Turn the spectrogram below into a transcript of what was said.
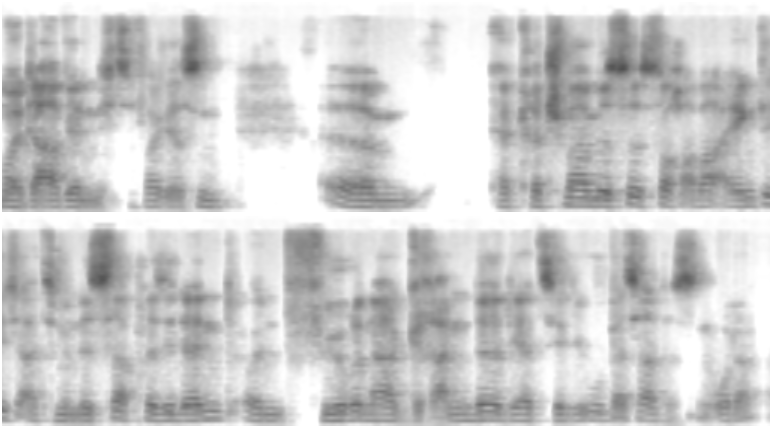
Moldawien nicht zu vergessen. Ähm, Herr Kretschmer müsste es doch aber eigentlich als Ministerpräsident und führender Grande der CDU besser wissen, oder?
